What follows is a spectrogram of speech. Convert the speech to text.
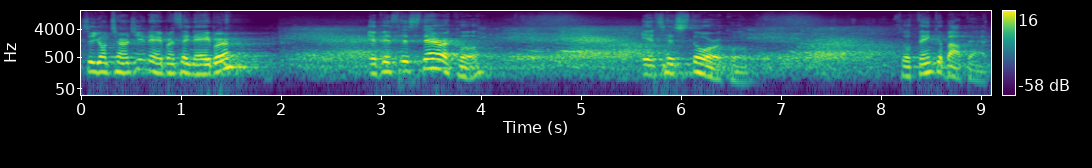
so, you're going to turn to your neighbor and say, Neighbor, neighbor. if it's hysterical, if it's, hysterical it's historical. So, think about that.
